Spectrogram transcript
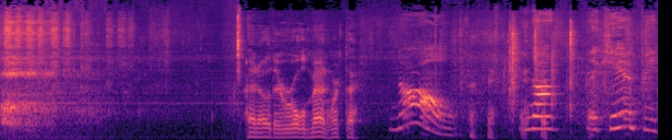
I know they were old men, weren't they? no, no, they can't be.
